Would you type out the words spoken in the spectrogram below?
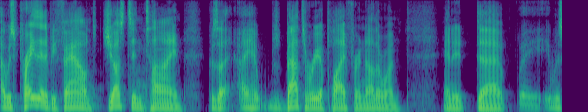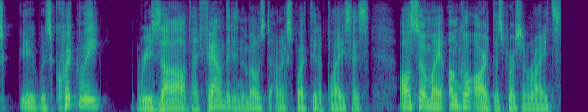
I was praying that it'd be found just in time because I, I was about to reapply for another one and it uh, it was it was quickly resolved. I found it in the most unexpected of places. Also, my uncle Art, this person writes,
